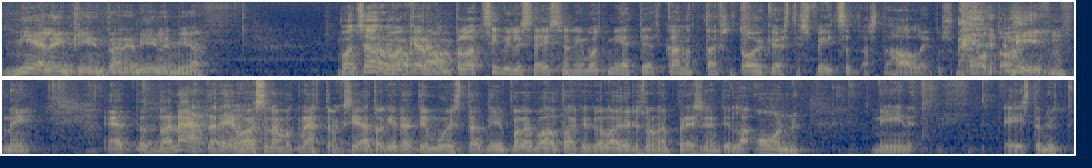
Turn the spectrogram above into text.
mielenkiintoinen ilmiö. Voit seuraavan kerran, kun pelaat Civilization, niin voit miettiä, että kannattaako nyt oikeasti switchata sitä hallitusmuotoa. niin, niin. Että, tota, nähtä, ei voi sanoa, mutta nähtäväksi jää. Toki täytyy muistaa, että niin paljon valtaa, kun Yhdysvallan presidentillä on, niin ei, sitä nyt,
